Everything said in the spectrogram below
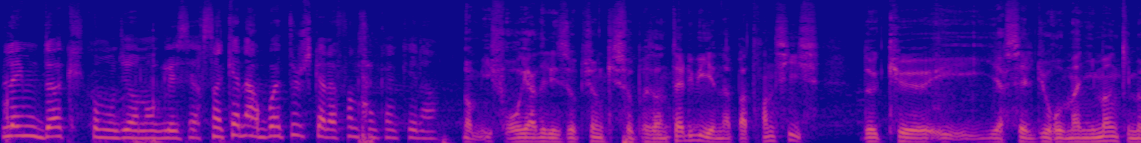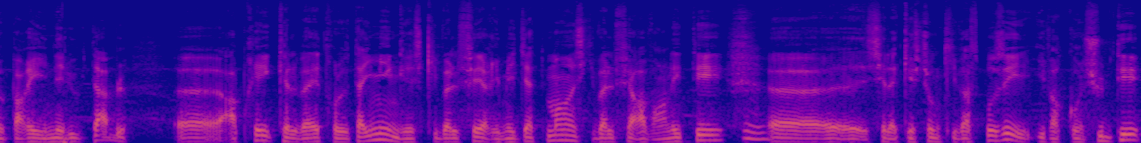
lame duck, comme on dit en anglais C'est un canard boiteux jusqu'à la fin de son quinquennat? Non, mais il faut regarder les options qui se présentent à lui. Il n'y en a pas 36. Donc, il y a celle du remaniement qui me paraît inéluctable. Euh, après, quel va être le timing? Est-ce qu'il va le faire immédiatement? Est-ce qu'il va le faire avant l'été? Mm. euh, C'est la question qui va se poser. Il va consulter.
